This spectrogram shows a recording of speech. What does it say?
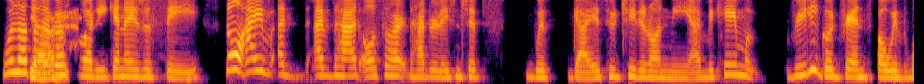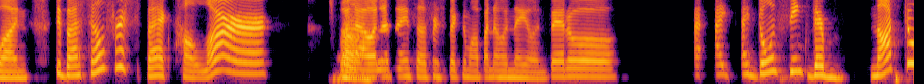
Wala Yeah. talaga, sorry. Can I just say? No, I've I've- I've had also had, had relationships with guys who cheated on me. I became really good friends pa with one. Diba? Self-respect. Hello! Wala, Ah. wala tayong self-respect ng mga panahon na yon. Pero I, I, I don't think they're not to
